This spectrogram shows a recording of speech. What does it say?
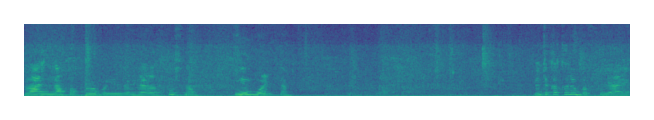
Ладно, попробуй, не. Вкусно. Не больно. Это как рыба в филяре.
